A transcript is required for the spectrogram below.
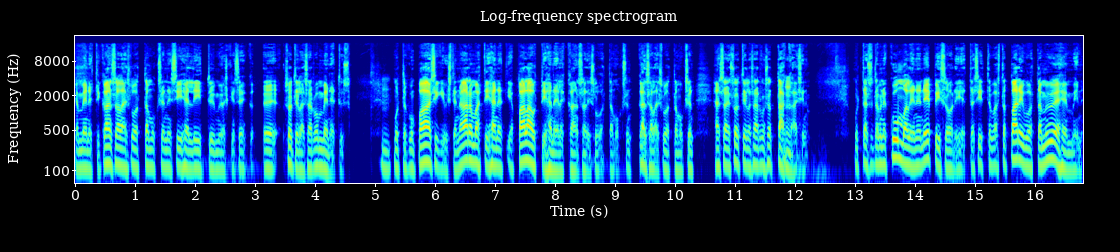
ja menetti kansalaisluottamuksen, niin siihen liittyy myöskin se ö, sotilasarvon menetys. Hmm. Mutta kun Paasikivisten armahti hänet ja palautti hänelle kansallisluottamuksen, kansalaisluottamuksen, hän sai sotilasarvonsa takaisin. Hmm. Mutta tässä on tämmöinen kummallinen episodi, että sitten vasta pari vuotta myöhemmin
